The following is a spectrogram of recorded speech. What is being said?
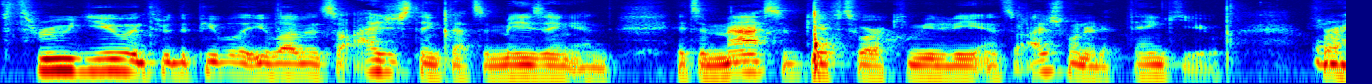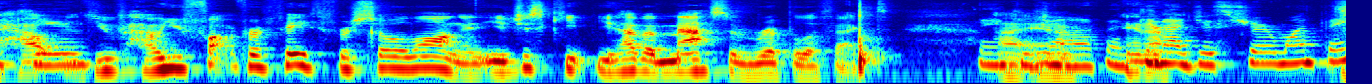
through you and through the people that you love. And so i just think that's amazing and it's a massive gift to our community. And so i just wanted to thank you for Thank how you. you how you fought for faith for so long and you just keep you have a massive ripple effect Thank Uh, you, our- Jonathan. in Can our- I just share one thing?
